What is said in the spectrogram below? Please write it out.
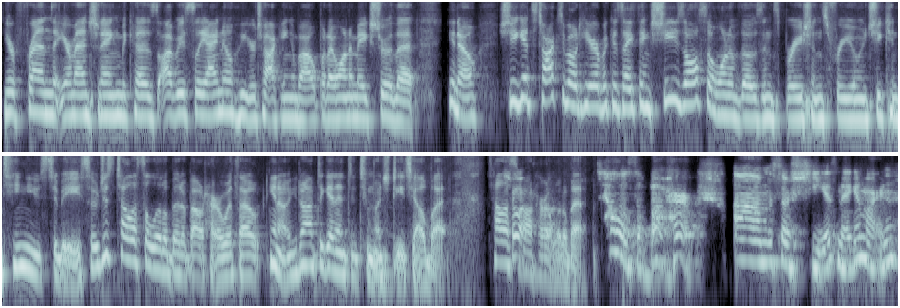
your friend that you're mentioning because obviously i know who you're talking about but i want to make sure that you know she gets talked about here because i think she's also one of those inspirations for you and she continues to be. So just tell us a little bit about her without you know you don't have to get into too much detail but Tell us sure. about her a little bit. Tell us about her. Um, so she is Megan Martin.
